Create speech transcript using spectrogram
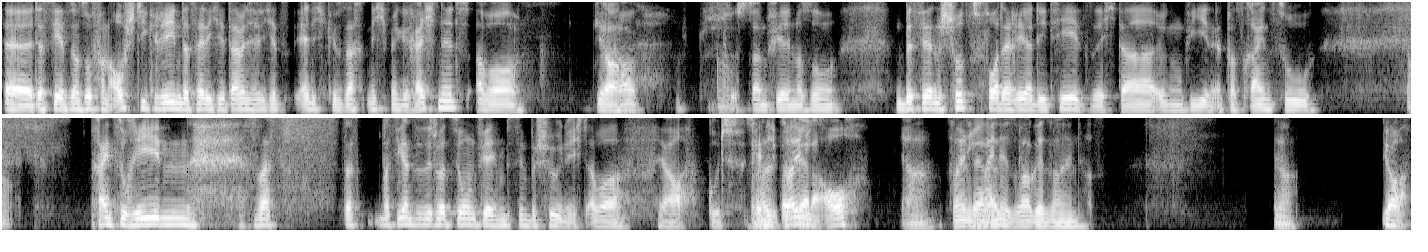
äh, dass die jetzt noch so von Aufstieg reden, das hätte ich, damit hätte ich jetzt ehrlich gesagt nicht mehr gerechnet, aber ja, ja das ist dann vielleicht noch so ein bisschen Schutz vor der Realität, sich da irgendwie in etwas rein zu, ja. reinzureden, was das, was die ganze Situation vielleicht ein bisschen beschönigt. Aber ja, gut, soll, soll ich, auch. Ja, soll nicht meine Sorge sein. Ja. Ja.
